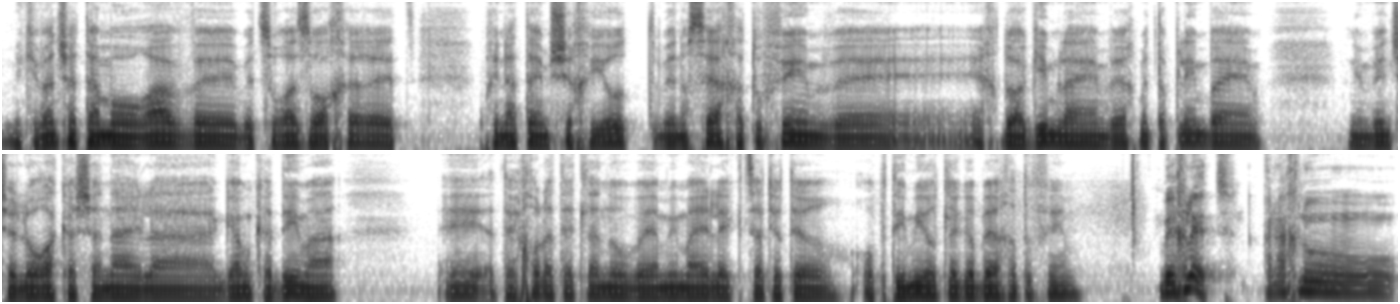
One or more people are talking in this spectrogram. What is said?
מכיוון שאתה מעורב uh, בצורה זו או אחרת, מבחינת ההמשכיות בנושא החטופים ואיך דואגים להם ואיך מטפלים בהם, אני מבין שלא רק השנה, אלא גם קדימה. Uh, אתה יכול לתת לנו בימים האלה קצת יותר אופטימיות לגבי החטופים? בהחלט. אנחנו,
